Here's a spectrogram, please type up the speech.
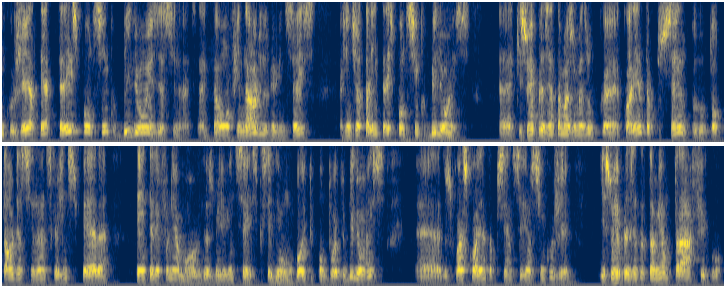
5G até 3,5 bilhões de assinantes. Né? Então, ao final de 2026, a gente já estaria em 3,5 bilhões, é, que isso representa mais ou menos um, é, 40% do total de assinantes que a gente espera ter em telefonia móvel em 2026, que seriam 8,8 bilhões, é, dos quais 40% seriam 5G. Isso representa também um tráfego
